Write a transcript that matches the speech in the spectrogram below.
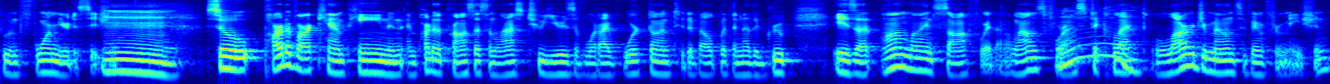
to inform your decision mm. So part of our campaign and, and part of the process in the last two years of what I've worked on to develop with another group is an online software that allows for us to collect large amounts of information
